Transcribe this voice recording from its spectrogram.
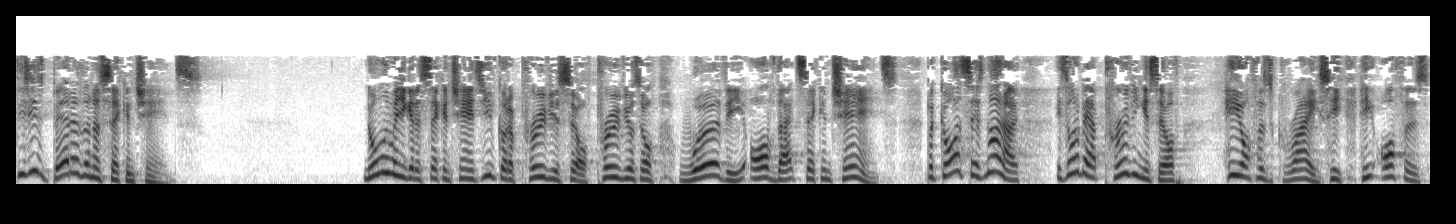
This is better than a second chance. Normally when you get a second chance, you've got to prove yourself, prove yourself worthy of that second chance. But God says, no, no, it's not about proving yourself. He offers grace. He, He offers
